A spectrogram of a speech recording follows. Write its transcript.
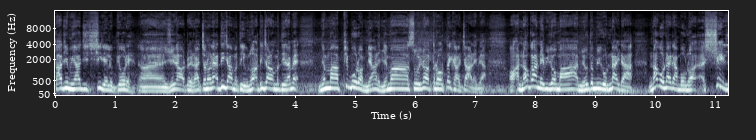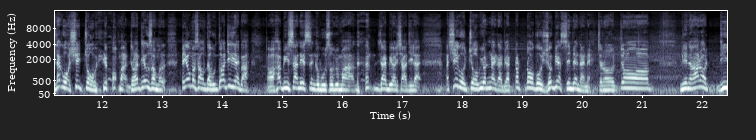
တာကြီးမယားကြီးရှိတယ်လို့ပြောတယ်အာရေးတာအတွက်ဒါကျွန်တော်လည်းအတိအကျမသိဘူးเนาะအတိအကျတော့မသိဒါပေမဲ့မြန်မာဖြစ်ဖို့တော့များတယ်မြန်မာဆိုရင်တော့တော်တော်တိတ်ခါကြတယ်ဗျဟောအနောက်ကနေပြီးတော့မှအမျိုးသမီးကိုနှိုက်တာနောက်ကိုနှိုက်တာပုံတော့အရှိလက်ကိုအရှိကြော်ပြီးတော့မှကျွန်တော်တရုတ်ဆောင်မတရုတ်မဆောင်တတ်ဘူးတွားကြည့်လိုက်ပါဟော Happy Sunday Singapore ဆိုပြီးမှ ရိုက်ပြီးတော့ရှာကြည့်လိုက်အရှိကိုကြော်ပြီးတော့နှိုက်တာဗျတော်တော်ကိုရုပ်ပြက်ဆင်းပြက်နိုင်တယ်ကျွန်တော်ကျွန်တော်မြင်တာကတော့ဒီ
